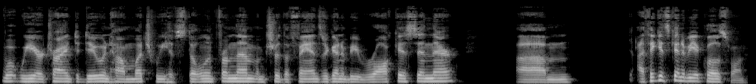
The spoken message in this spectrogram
what we are trying to do and how much we have stolen from them, I'm sure the fans are going to be raucous in there. Um, I think it's going to be a close one.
